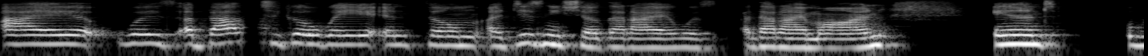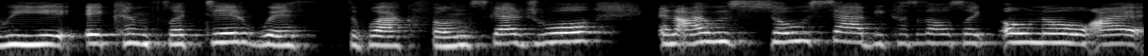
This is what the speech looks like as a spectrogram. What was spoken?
I was about to go away and film a Disney show that I was that I'm on. And we it conflicted with the black phone schedule and i was so sad because i was like oh no i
